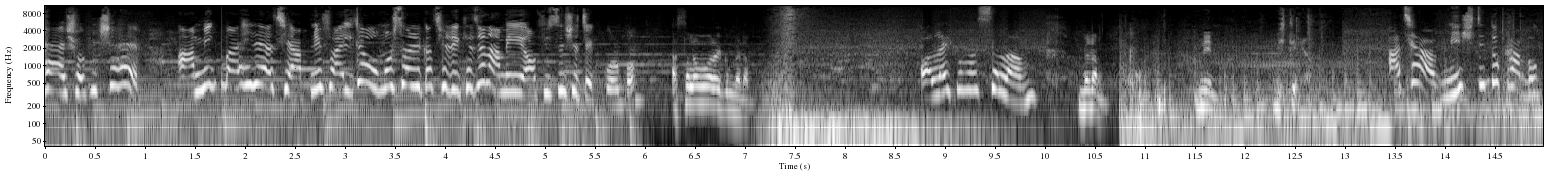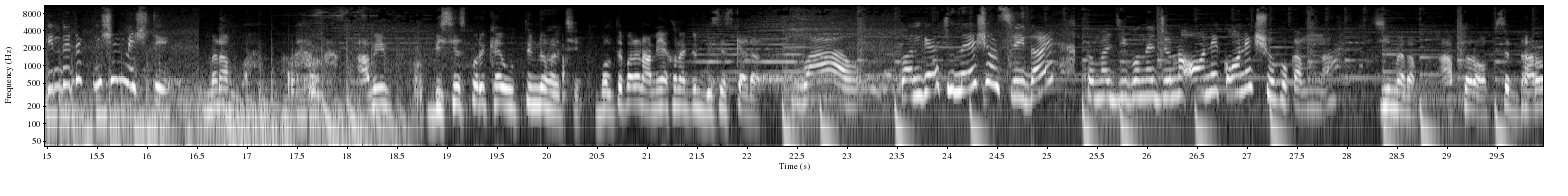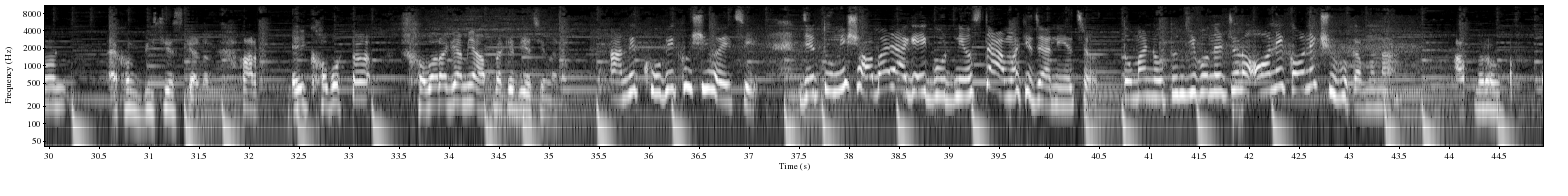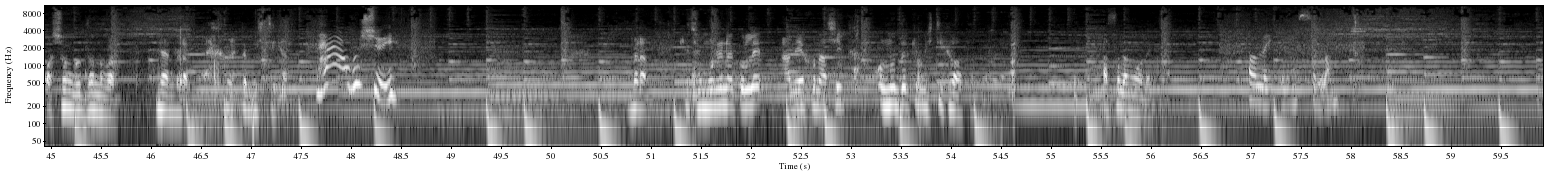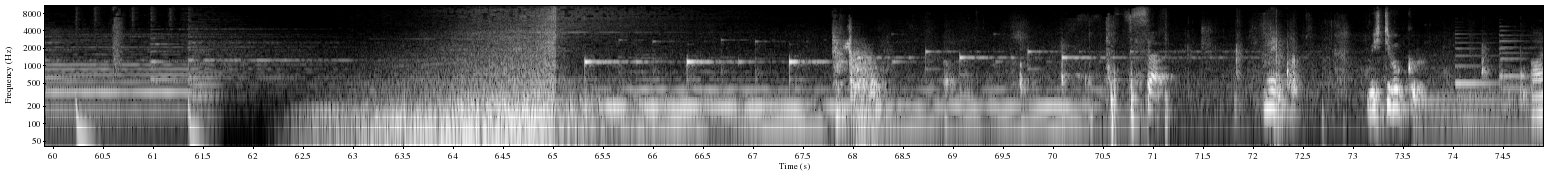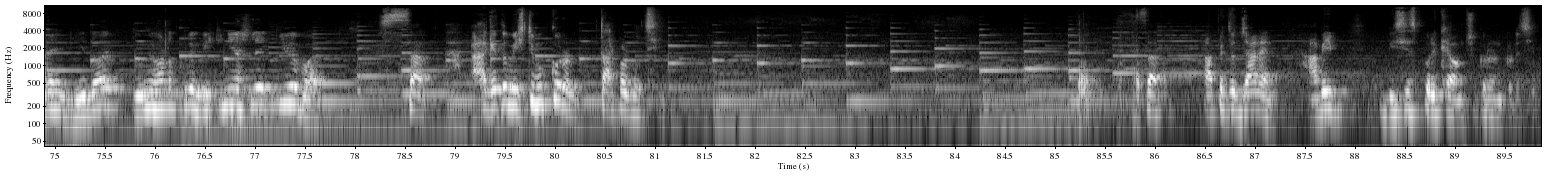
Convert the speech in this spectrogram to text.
হ্যাঁ শফিক সাহেব আমি বাইরে আছি। আপনি ফাইলটা ওমর স্যারের কাছে রেখে যান আমি অফিসে এসে চেক করব। আসসালামু আলাইকুম ম্যাডাম। ওয়ালাইকুম আসসালাম। ম্যাডাম নিন মিষ্টি খান। আচ্ছা মিষ্টি তো খাব কিন্তু এটা কিসের মিষ্টি? ম্যাডাম আমি বিশেষ পরীক্ষায় উত্তীর্ণ হয়েছি। বলতে পারেন আমি এখন একজন বিশেষ ক্যাডার। ওয়াও কনগ্রাচুলেশনস হৃদয়। তোমার জীবনের জন্য অনেক অনেক শুভকামনা। জি ম্যাডাম। আপনার অফিসের ধারণ এখন বিসিএস ক্যাডার। আর এই খবরটা সবার আগে আমি আপনাকে দিয়েছি ম্যাডাম। আমি খুবই খুশি হয়েছি যে তুমি সবার আগে এই গুড নিউজটা আমাকে জানিয়েছো। তোমার নতুন জীবনের জন্য অনেক অনেক শুভকামনা। আপনারও অসংখ্য ধন্যবাদ। নেন ম্যাডাম এখন একটা মিষ্টি খান। হ্যাঁ অবশ্যই। ম্যাডাম কিছু মনে না করলে আমি এখন আসি অন্যদেরকে মিষ্টি খাওয়াতে। আসসালামু আলাইকুম। ওয়ালাইকুম আসসালাম। নিন মিষ্টি মুখ করুন। আরে হৃদয় তুমি হঠাৎ করে মিষ্টি নিয়ে আসলে কি ব্যাপার? স্যার আগে তো মিষ্টি মুখ করুন তারপর বলছি। স্যার আপনি তো জানেন আমি বিশেষ পরীক্ষায় অংশগ্রহণ করেছি।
